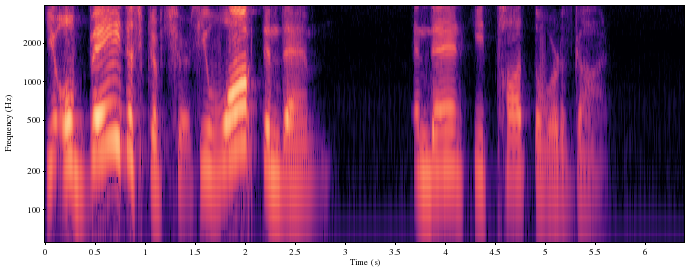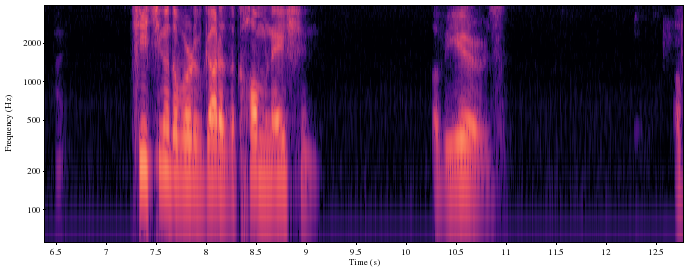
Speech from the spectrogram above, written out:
He obeyed the scriptures. He walked in them. And then he taught the Word of God. Teaching of the Word of God is a culmination of years of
